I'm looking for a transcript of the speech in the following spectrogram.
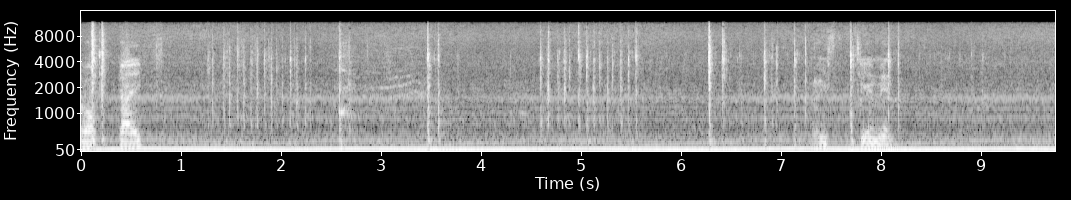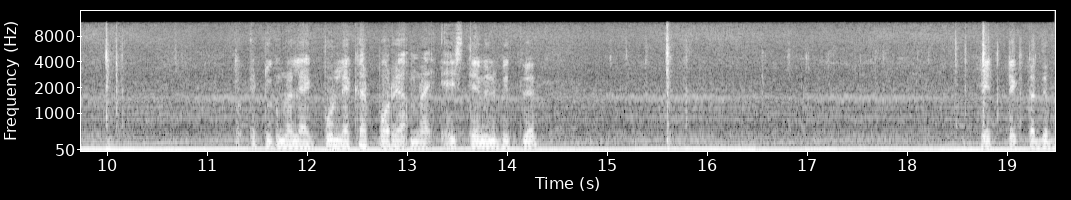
dot type HTML তো এটুকু আমরা লিখব লেখার পরে আমরা HTML ভিতরে হেড ট্যাগটা দেব।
